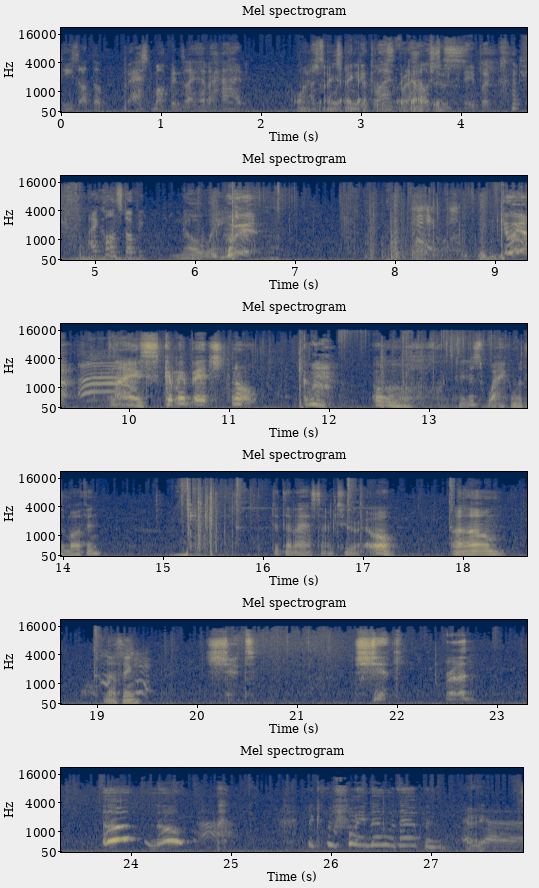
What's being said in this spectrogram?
These are the best muffins I ever had. I'm Watch, I, supposed I to meet a got client this. for I a got this. today, but I can't stop you. No way. Nice. Come here, bitch. No. Come here. Oh. Did I just whack him with the muffin? Did that last time too, right? Oh. Um. Nothing. Shit. Shit. Run. Oh, no. I gotta find out what happened. Alright.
